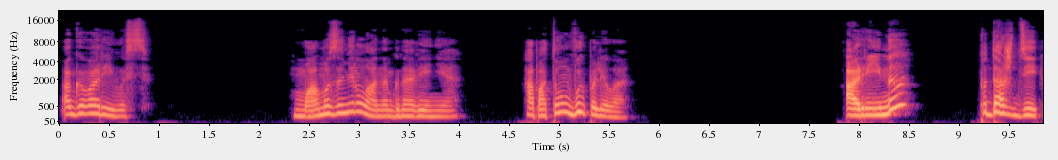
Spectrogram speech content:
оговорилась. Мама замерла на мгновение, а потом выпалила. «Арина? Подожди,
